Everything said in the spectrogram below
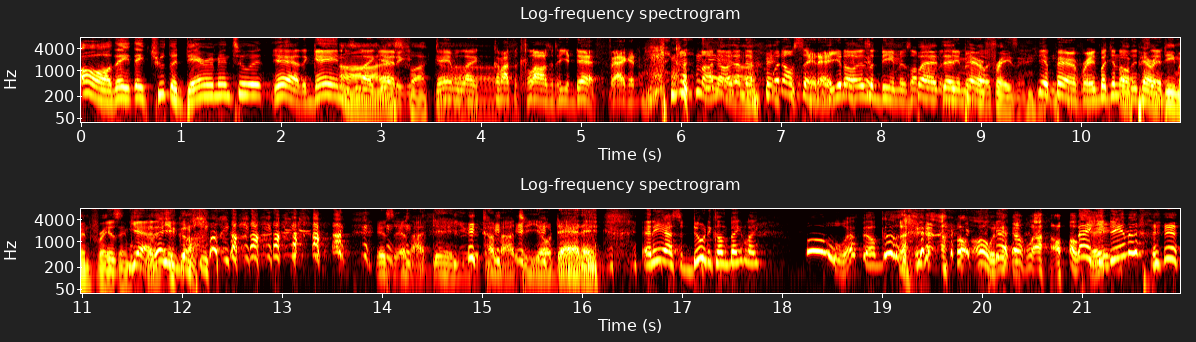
Oh, they they truth or dare him into it. Yeah, the game is Aw, like yeah, that's the fucked game is like up. come out the closet to your dad, faggot. no, no, no, no, well, don't say that. You know, it's a demon. So I'm But they're demon voice. paraphrasing. Yeah, paraphrasing. But you know, Or it's- parademon it's- phrasing. Yeah, there you go. it says, "I dare you to come out to your daddy," and he has to do it. He comes back like, "Ooh, that felt good." oh, oh yeah, wow. Thank you, okay. demon.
